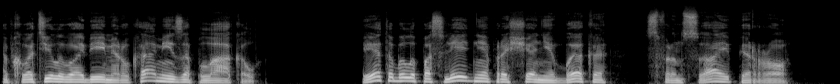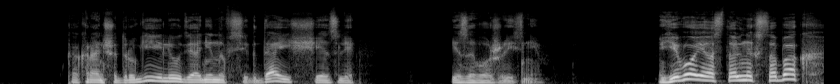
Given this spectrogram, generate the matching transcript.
обхватил его обеими руками и заплакал. И это было последнее прощание Бека с Франсуа и Перро. Как раньше другие люди, они навсегда исчезли из его жизни. Его и остальных собак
